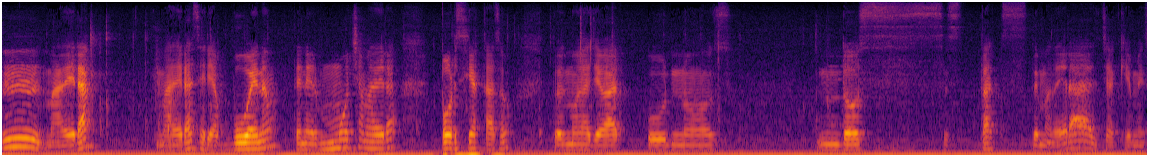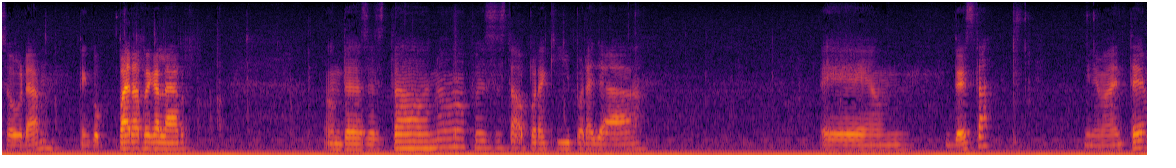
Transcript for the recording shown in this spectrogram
Mm, madera. Madera sería bueno tener mucha madera por si acaso. Entonces me voy a llevar unos dos stacks de madera ya que me sobra. Tengo para regalar. ¿Dónde has estado? No, pues he estado por aquí por allá. Eh, de esta, mínimamente.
